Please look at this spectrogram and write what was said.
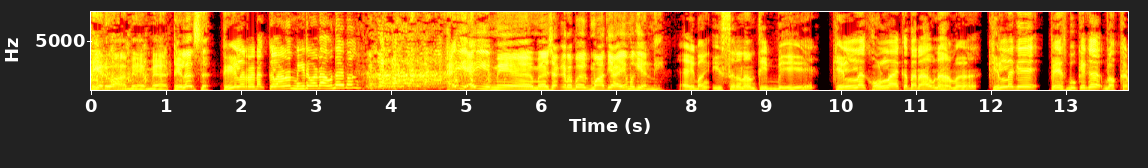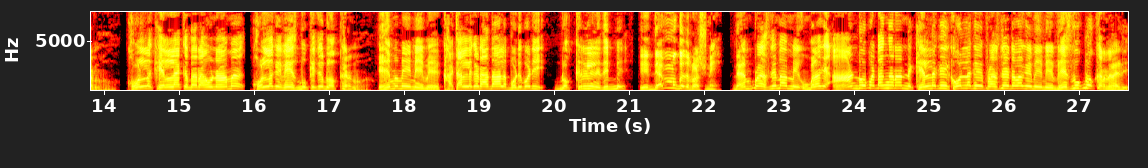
ඒකටවා මේ ටෙලස්ද ටේලර් වැඩක් කළා නම් මීට වඩා හොඳයි බං. ඇයි ඇයි මේ සකරබර්ග් මාතියා එම කියන්නේ? ඇයි බං ඉස්සර නම් තිබ්බේ කෙල්ල කොල්ල එක තරහුණාම කෙල්ලගේ ෆේස්බුක් එක බ්ලොක් කරනවා. කොල්ල කෙල්ල එක තරහුණාම කොල්ලගේ ෆේස්බුක් එක බ්ලොක් කරනවා. එහෙම මේ මේ මේ කචල් එකට අදාළ පොඩි පොඩි බ්ලොක් කරලිනේ තිබ්බේ. ඒ දැම්මොකද ප්‍රශ්නය දැන් ප්‍රශ්නේ මම මේ උඹලගේ ආණ්ඩුව පටන් අරන්නේ කෙල්ලගේ කොල්ලගේ ප්‍රශ්නෙට වගේ මේ මේ ෆේස්බුක් බ්ලොක් කරන වැඩි.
